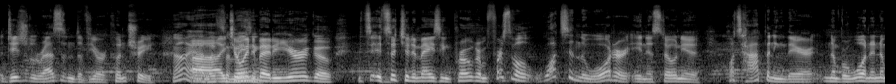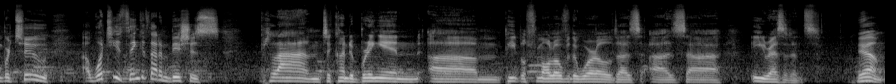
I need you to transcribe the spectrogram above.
a digital resident of your country. Oh, yeah, uh, I joined about a year ago. It's, it's, such an amazing program. First of all, what's in the water in Estonia? What's happening there? Number one, and number two, uh, what do you think of that ambitious plan to kind of bring in um, people from all over the world as as uh, e-residents? Yeah,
